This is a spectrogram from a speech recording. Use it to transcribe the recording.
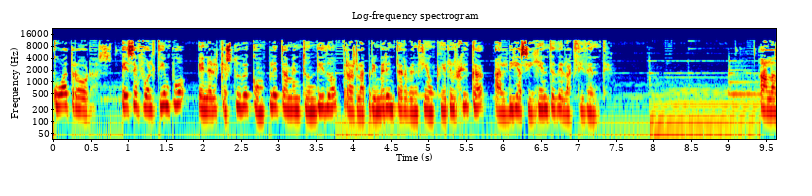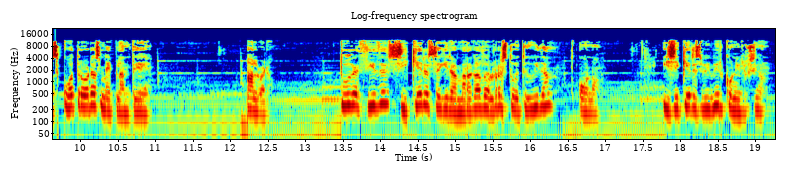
Cuatro horas. Ese fue el tiempo en el que estuve completamente hundido tras la primera intervención quirúrgica al día siguiente del accidente. A las cuatro horas me planteé, Álvaro, tú decides si quieres seguir amargado el resto de tu vida o no, y si quieres vivir con ilusión.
